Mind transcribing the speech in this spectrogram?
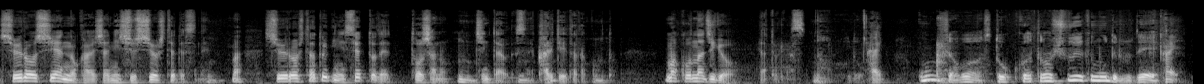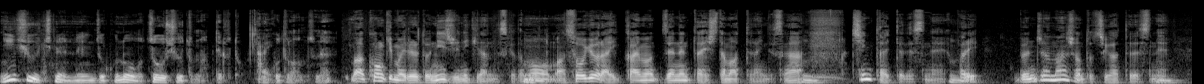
就労支援の会社に出資をしてですね、うん、まあ、就労した時にセットで当社の賃貸をですね、借りていただこうと。まあ、こんな事業をやっております。なるほど。はい。御社はストック型の収益モデルで、21年連続の増収となっているということなんですね。はい、まあ、今期も入れると22期なんですけども、うん、まあ、創業来1回も前年対下回ってないんですが、うん、賃貸ってですね、やっぱり分譲マンションと違ってですね、うん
